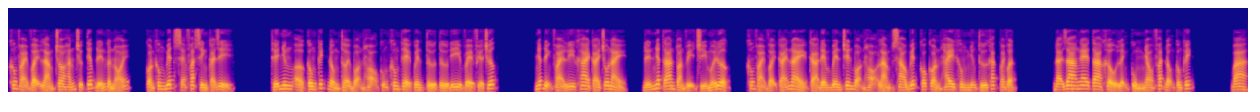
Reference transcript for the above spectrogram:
Không phải vậy làm cho hắn trực tiếp đến gần nói, còn không biết sẽ phát sinh cái gì. Thế nhưng ở công kích đồng thời bọn họ cũng không thể quên từ từ đi về phía trước. Nhất định phải ly khai cái chỗ này, đến nhất an toàn vị trí mới được, không phải vậy cái này cả đêm bên trên bọn họ làm sao biết có còn hay không những thứ khác quái vật. Đại gia nghe ta khẩu lệnh cùng nhau phát động công kích. Ba,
